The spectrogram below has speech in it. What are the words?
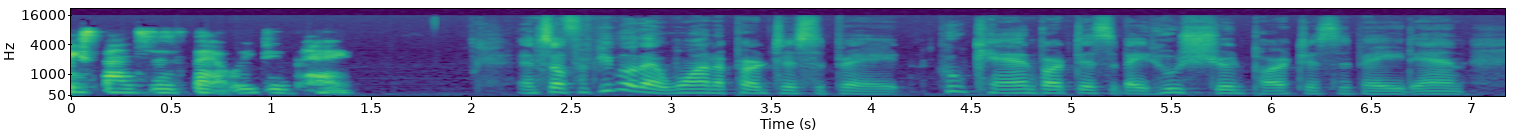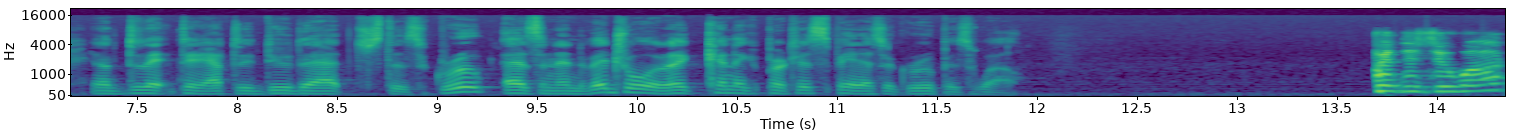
expenses that we do pay. And so, for people that want to participate, who can participate, who should participate, and you know, do they, do they have to do that just as a group, as an individual, or can they participate as a group as well? For the zoo walk?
